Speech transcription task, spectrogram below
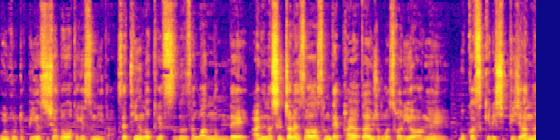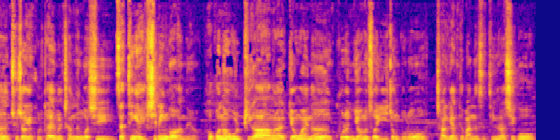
올쿨 토핑을 쓰셔도 되겠습니다. 세팅은 어떻게 쓰든 상관은 없는데 아니나 실전에서 상대 바다 요정과 서리 여왕에 모카 스킬이 씹히지 않는 최적의 쿨타임을 찾는 것이 세팅의 핵심인 것 같네요. 허브는 올피감을 할 경우에는 쿨은 0에서 2 정도로 자기한테 맞는 세팅을 하시고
